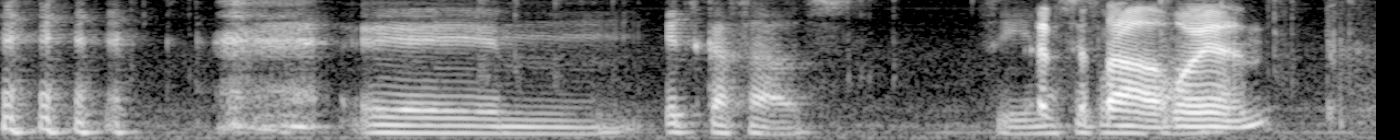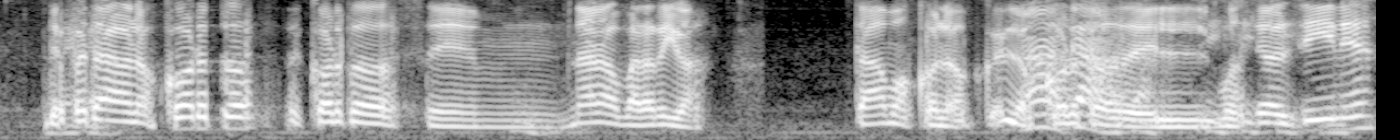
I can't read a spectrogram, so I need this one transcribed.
eh, ex casados. Sí, no sé está. muy bien. Después estaban los cortos, los cortos, eh, no, no, para arriba. Estábamos con los, los Ah, cortos acá. del Sí, Museo sí, del Cine.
